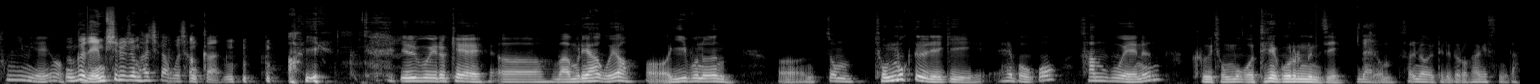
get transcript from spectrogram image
손님이에요. 그 MC를 좀 하시라고 잠깐. 아 예. 1부 이렇게 어, 마무리하고요. 어, 2부는 어, 좀 종목들 얘기해보고 3부에는 그 종목 어떻게 고르는지 네. 좀 설명을 드리도록 하겠습니다.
